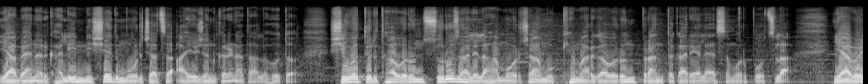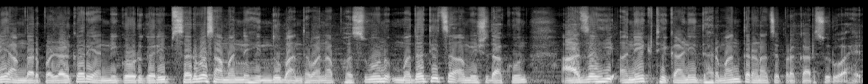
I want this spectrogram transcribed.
या बॅनरखाली निषेध मोर्चाचं आयोजन करण्यात आलं होतं. शिवतीर्थावरून सुरू झालेला हा मोर्चा मुख्य मार्गावरून प्रांत कार्यालयासमोर पोहोचला. यावेळी आमदार पडळकर यांनी गोरगरीब सर्वसामान्य हिंदू बांधवांना फसवून मदतीचं अमिष दाखवून आजही अनेक ठिकाणी धर्मांतरणाचे प्रकार सुरू आहेत.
